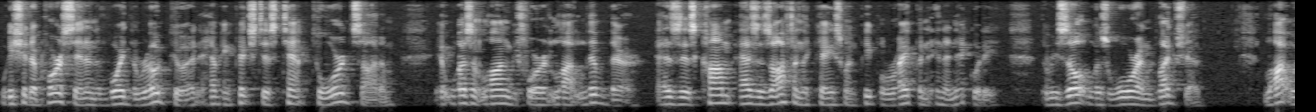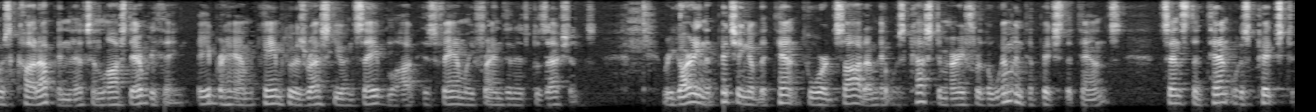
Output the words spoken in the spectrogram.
We should abhor sin and avoid the road to it. Having pitched his tent toward Sodom, it wasn't long before Lot lived there. As is, com- as is often the case when people ripen in iniquity, the result was war and bloodshed. Lot was caught up in this and lost everything. Abraham came to his rescue and saved Lot, his family, friends, and his possessions. Regarding the pitching of the tent toward Sodom, it was customary for the women to pitch the tents. Since the tent was pitched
